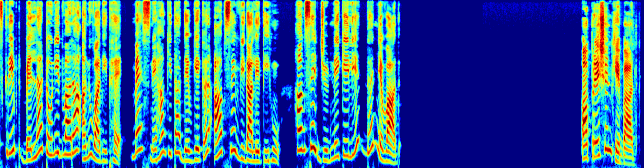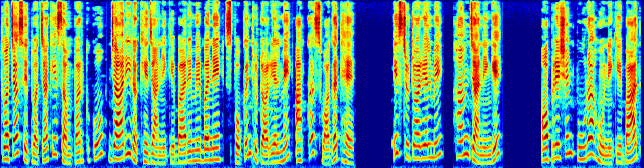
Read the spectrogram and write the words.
स्क्रिप्ट बेल्ला टोनी द्वारा अनुवादित है। मैं स्नेहांकिता देवगेकर आपसे विदा लेती हूँ। हमसे जुड़ने के लिए धन्यवाद। ऑपरेशन के बाद त्वचा से त्वचा के संपर्क को जारी रखे जाने के बारे में बने स्पोकन ट्यूटोरियल में आपका स्वागत है। इस ट्यूटोरियल में हम जानेंगे, ऑपरेशन पूरा होने के बाद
